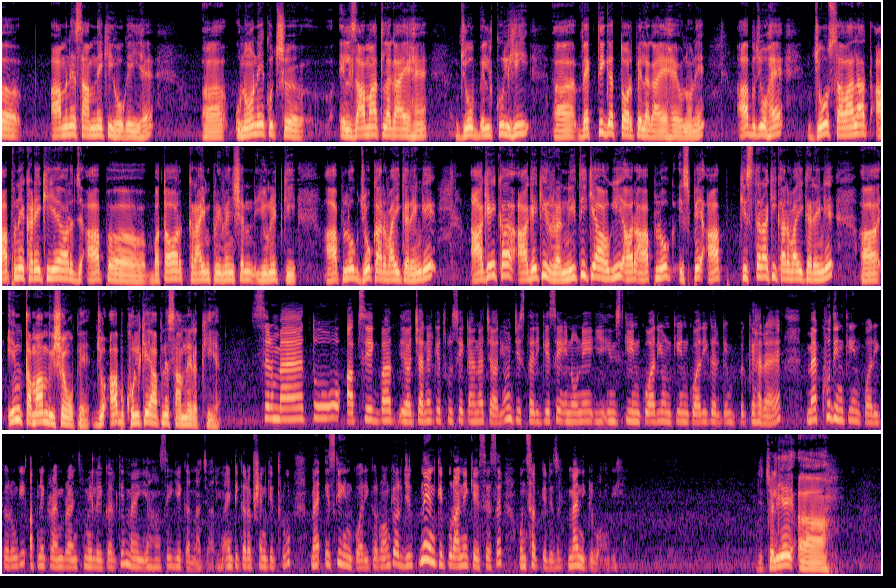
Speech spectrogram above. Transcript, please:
आमने सामने की हो गई है। अ, उन्होंने कुछ इल्ज़ाम लगाए हैं जो बिल्कुल ही व्यक्तिगत तौर पे लगाए हैं उन्होंने। अब जो है जो सवालात आपने खड़े किए और आप बतौर क्राइम प्रिवेंशन यूनिट की आप लोग जो कार्रवाई करेंगे आगे का आगे की रणनीति क्या होगी और आप लोग इस पे आप किस तरह की कार्रवाई करेंगे अ, इन तमाम विषयों पे जो अब खुल के आपने सामने रखी है। सर मैं तो आपसे एक बात चैनल के थ्रू से कहना चाह रही हूँ जिस तरीके से इन्होंने इसकी इंक्वायरी उनकी इंक्वायरी करके कह रहा है मैं खुद इनकी इंक्वायरी करूँगी अपने क्राइम ब्रांच में लेकर के मैं यहाँ से ये करना चाह रही हूँ। एंटी करप्शन के थ्रू मैं इसकी इंक्वायरी करवाऊँगी और जितने इनके पुराने केसेस हैं उन सब के रिज़ल्ट मैं निकलवाऊँगी। चलिए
